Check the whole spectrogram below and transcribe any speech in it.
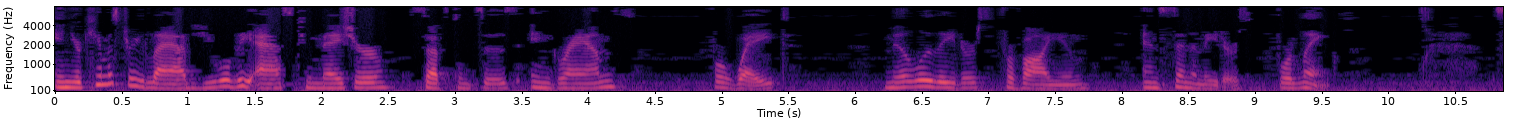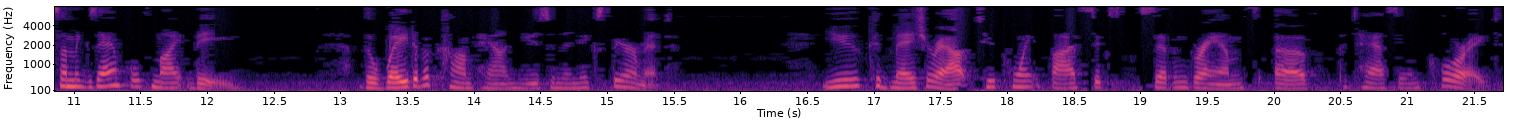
In your chemistry labs, you will be asked to measure substances in grams for weight, milliliters for volume, and centimeters for length. Some examples might be the weight of a compound used in an experiment. You could measure out 2.567 grams of potassium chlorate.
